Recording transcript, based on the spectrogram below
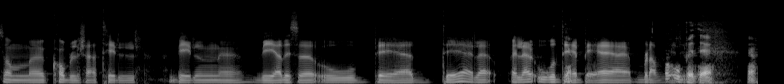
som kobler seg til bilen via disse OBD, eller, eller ODB, jeg blander. OBD, ja.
